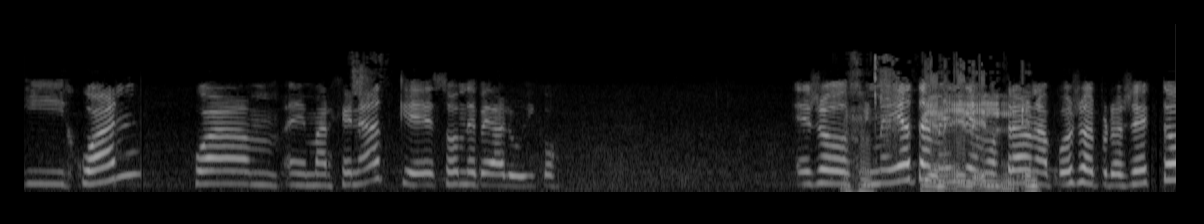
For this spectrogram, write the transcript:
y Juan, Juan eh, Margenat, que son de Pedalúdico. Ellos inmediatamente Bien, el, el, mostraron el... apoyo al proyecto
